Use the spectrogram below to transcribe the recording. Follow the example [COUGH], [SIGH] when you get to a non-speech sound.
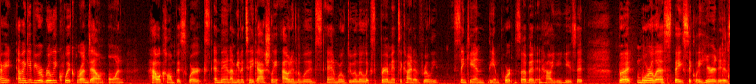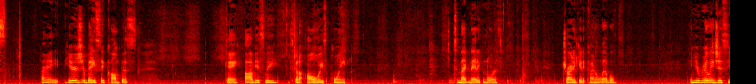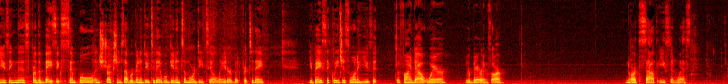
Alright, I'm going to give you a really quick rundown on how a compass works, and then I'm going to take Ashley out in the woods and we'll do a little experiment to kind of really sink in the importance of it and how you use it. But more or less, basically, here it is. Alright, here's your basic compass. Okay, obviously, it's going to always point to magnetic north. Try to get it kind of level. And you're really just using this for the basic simple instructions that we're going to do today. We'll get into more detail later, but for today, you basically just want to use it to find out where your bearings are. North, south, east, and west.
